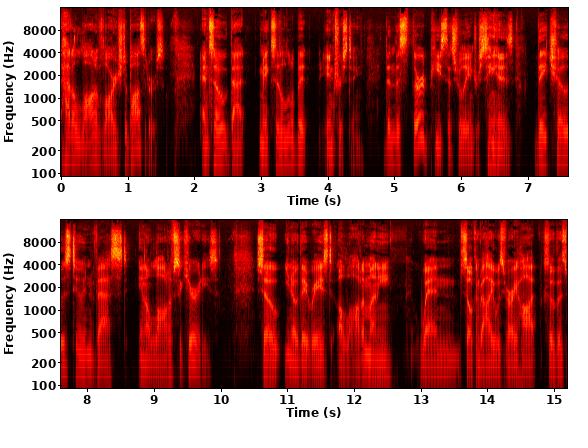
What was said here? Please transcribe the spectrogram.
had a lot of large depositors. And so that makes it a little bit interesting. Then this third piece that's really interesting is they chose to invest in a lot of securities. So, you know, they raised a lot of money when Silicon Valley was very hot. So the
